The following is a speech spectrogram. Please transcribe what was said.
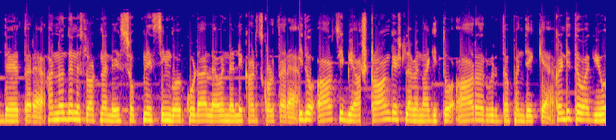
ಇದ್ದೇ ಇರ್ತಾರೆ. ಹನ್ನೊಂದನೇ ಸ್ಲಾಟ್ನಲ್ಲಿ ಸ್ವಪ್ನಿ ಸಿಂಗ್ ಅವರು ಕೂಡ ಲೆವೆನ್ನಲ್ಲಿ ಕಾಣಿಸ್ಕೊಳ್ತಾರೆ. ಇದು R C B strongest eleven ಆಗಿತ್ತು ಆರ್ ಆರ್ ವಿರುದ್ಧ ಪಂದ್ಯಕ್ಕೆ. ಖಂಡಿತವಾಗಿಯೂ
